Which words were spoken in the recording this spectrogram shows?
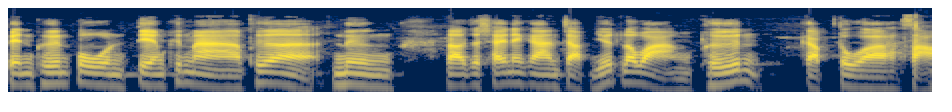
เป็นพื้นปูนเตรียมขึ้นมาเพื่อ 1. เราจะใช้ในการจับยึดระหว่างพื้นกับตัวเสา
